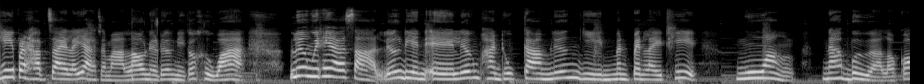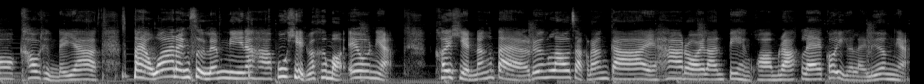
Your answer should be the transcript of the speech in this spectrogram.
ที่ประทับใจและอยากจะมาเล่าในเรื่องนี้ก็คือว่า เรื่องวิทยาศาสตร์ เรื่อง DNA เรื่องพันธุกรรม เรื่องยีนมันเป็นอะไรที่ ง่วง น่าเบื่อแล้วก็เข้าถึงได้ยาก แต่ว่าหนังสือเล่มนี้นะคะ ผู้เขียนก็คือหมอเอลเนี่ยเคยเขียนตั้งแต่เรื่องเล่าจากร่างกาย 500 ล้านปีแห่งความรักและก็อีกหลายเรื่องเนี่ย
